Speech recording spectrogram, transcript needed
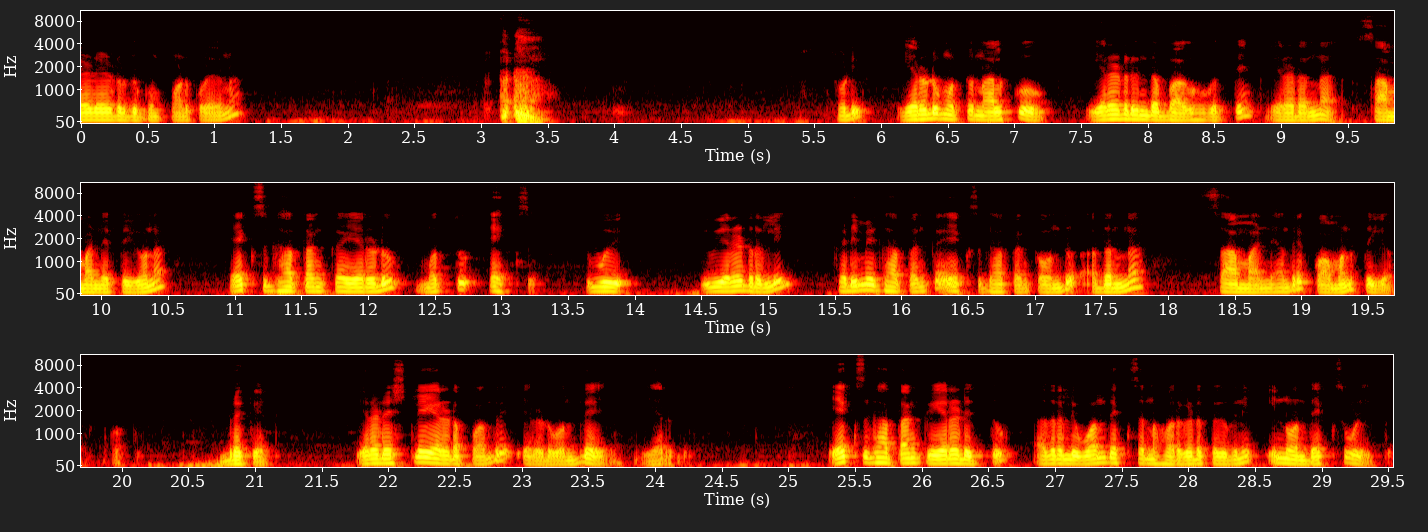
ಎರಡೆರಡರದ್ದು ಗುಂಪು ಮಾಡ್ಕೊಳ್ಳೋಣ. ನೋಡಿ, ಎರಡು ಮತ್ತು ನಾಲ್ಕು ಎರಡರಿಂದ ಭಾಗ ಹೋಗುತ್ತೆ ಎರಡನ್ನು ಸಾಮಾನ್ಯ ತೆಗೆಯೋಣ. ಎಕ್ಸ್ ಘಾತಾಂಕ ಎರಡು ಮತ್ತು ಎಕ್ಸ್ ಇವು ಇವೆರಡರಲ್ಲಿ ಕಡಿಮೆ ಘಾತಾಂಕ ಎಕ್ಸ್ ಘಾತಾಂಕ ಒಂದು. ಅದನ್ನು ಸಾಮಾನ್ಯ ಅಂದರೆ ಕಾಮನ್ ತೆಗೆಯೋಣ. ಓಕೆ ಬ್ರೆಕೆಟ್ ಎರಡು ಎಷ್ಟಲೇ ಎರಡಪ್ಪ ಅಂದರೆ ಎರಡು ಒಂದೇ ಎರಡು. ಎಕ್ಸ್ ಘಾತಾಂಕ ಎರಡಿತ್ತು. ಅದರಲ್ಲಿ ಒಂದು ಎಕ್ಸನ್ನು ಹೊರಗಡೆ ತೆಗೆದಿನಿ. ಇನ್ನೊಂದು ಎಕ್ಸ್ ಉಳಿತು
